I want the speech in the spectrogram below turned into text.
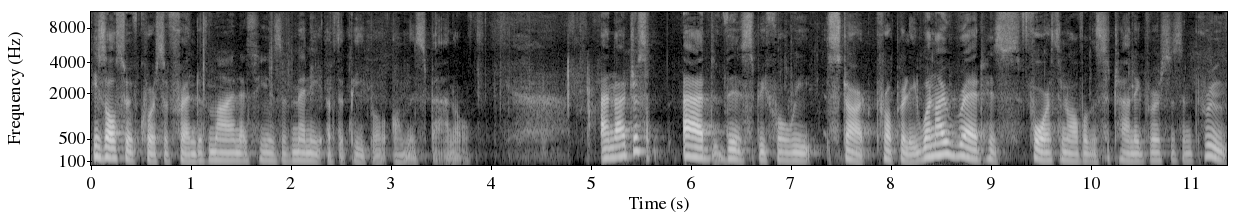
He's also, of course, a friend of mine, as he is of many of the people on this panel. And I just add this before we start properly. When I read his fourth novel, The Satanic Verses and Proof,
